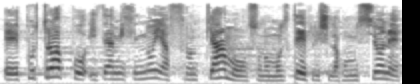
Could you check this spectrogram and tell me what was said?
E purtroppo i temi che noi affrontiamo sono molteplici, la Commissione,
